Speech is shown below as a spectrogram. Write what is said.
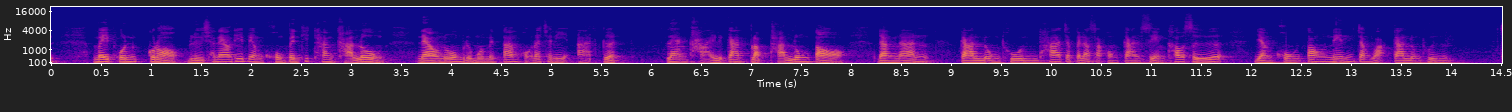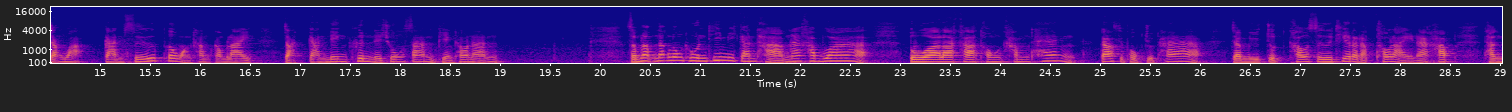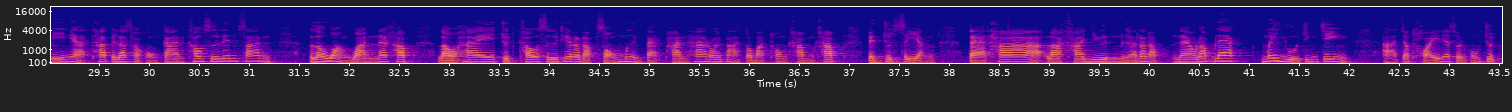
ไม่พ้นกรอบหรือชแนลที่ยังคงเป็นทิศทางขาลง แนวโน้มหรือโมเมนตัมของดัชนีอาจเกิดแรงขายหรือการปรับฐานลงต่อ ดังนั้นการลงทุนถ้าจะเป็นลักษณะของการเสี่ยงเข้าซื้อ ยังคงต้องเน้นจังหวะการลงทุนจังหวะ การซื้อเพื่อหวังทำกำไร จากการเด้งขึ้นในช่วงสั้นเพียงเท่านั้นสำหรับนักลงทุนที่มีการถามนะครับว่า ตัวราคาทองคำแท่ง 96.5 จะมีจุดเข้าซื้อที่ระดับเท่าไหร่นะครับ ทางนี้เนี่ยถ้าเป็นลักษณะของการเข้าซื้อเล่นสั้น ระหว่างวันนะครับ เราให้จุดเข้าซื้อที่ระดับ 28,500 บาทต่อบาททองคำครับ เป็นจุดเสี่ยง แต่ถ้าราคายืนเหนือระดับแนวรับแรกไม่อยู่จริง ๆ อาจจะถอยในส่วนของจุด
